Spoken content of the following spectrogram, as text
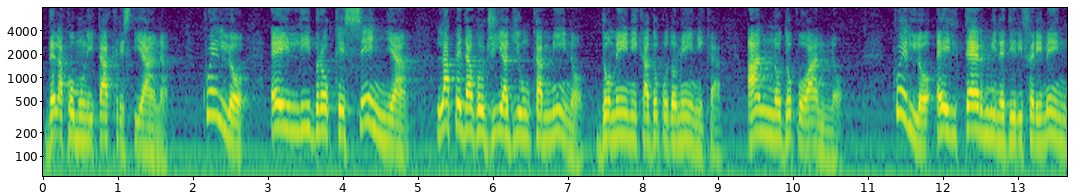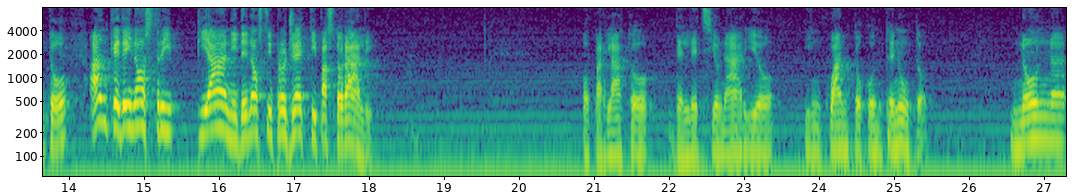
della comunità cristiana. Quello è il libro che segna la pedagogia di un cammino, domenica dopo domenica, anno dopo anno. Quello è il termine di riferimento anche dei nostri piani, dei nostri progetti pastorali. Ho parlato del lezionario in quanto contenuto non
